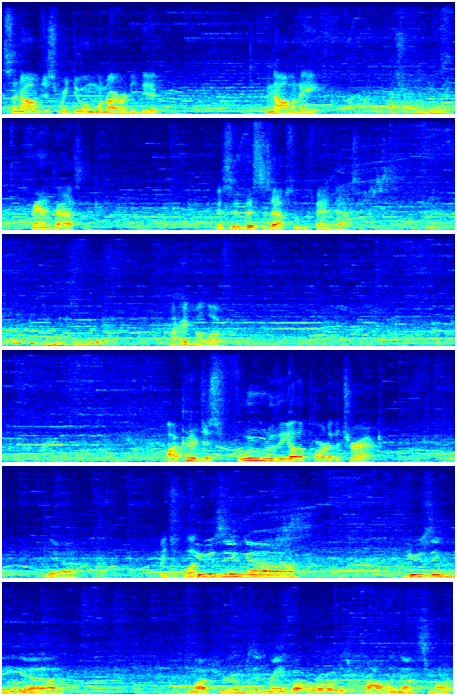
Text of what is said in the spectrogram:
So now I'm just redoing what I already did. And now I'm an eighth. Fantastic. This is this is absolutely fantastic. I like people moving more. I hate my life. I could have just flew to the other part of the track. Yeah. They just let Using uh, using the uh, mushrooms in Rainbow Road is probably not smart.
